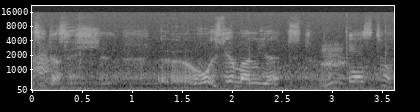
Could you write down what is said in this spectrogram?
Sie, dass ich... Äh, wo ist Ihr Mann jetzt? Er ist tot.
